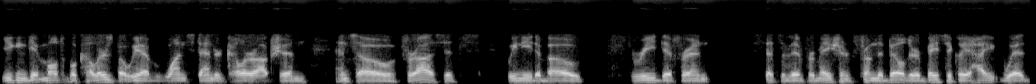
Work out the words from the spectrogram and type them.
You can get multiple colors, but we have one standard color option. And so for us, it's we need about three different sets of information from the builder, basically height, width,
